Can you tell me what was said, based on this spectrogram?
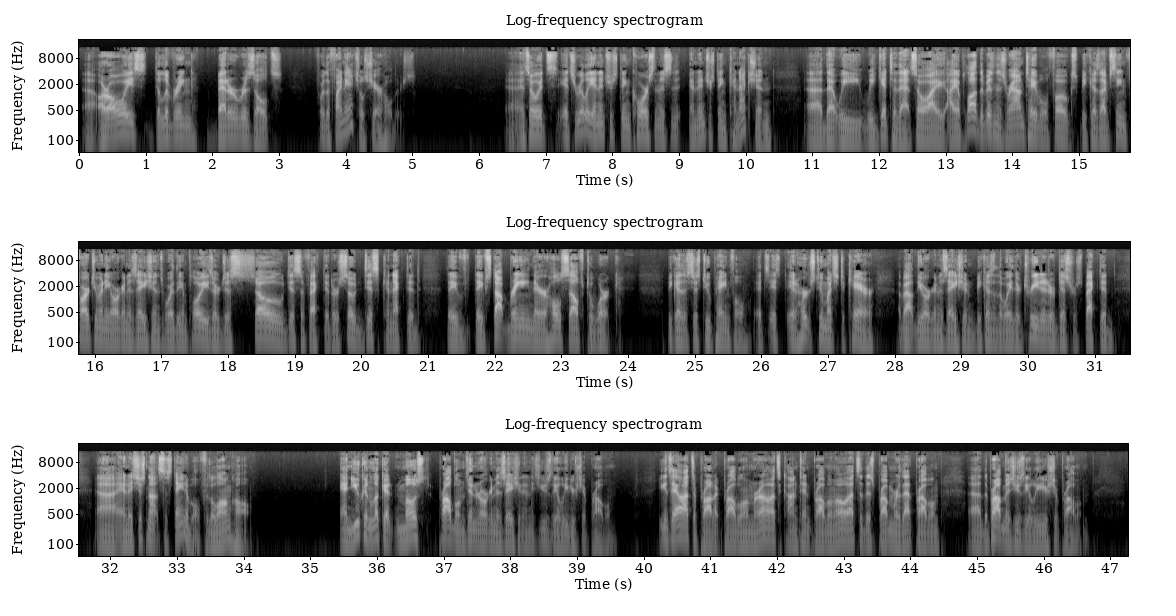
uh, are always delivering better results for the financial shareholders. Uh, and so it's it's really an interesting course and it's an interesting connection uh, that we we get to that. So I, I applaud the business roundtable folks because I've seen far too many organizations where the employees are just so disaffected or so disconnected. They've they've stopped bringing their whole self to work because it's just too painful. It's it it hurts too much to care about the organization because of the way they're treated or disrespected, uh, and it's just not sustainable for the long haul. And you can look at most problems in an organization, and it's usually a leadership problem. You can say, "Oh, that's a product problem," or "Oh, that's a content problem," "Oh, that's a this problem or that problem." Uh, the problem is usually a leadership problem.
